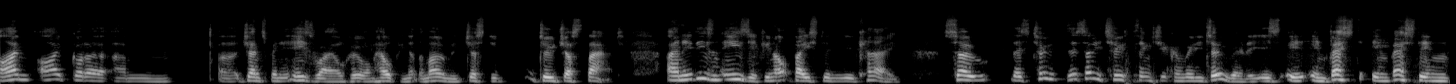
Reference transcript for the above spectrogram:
I'm I've got a, um, a gentleman in Israel who I'm helping at the moment just to do just that and it isn't easy if you're not based in the UK. So there's two. There's only two things you can really do. Really, is invest invest in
